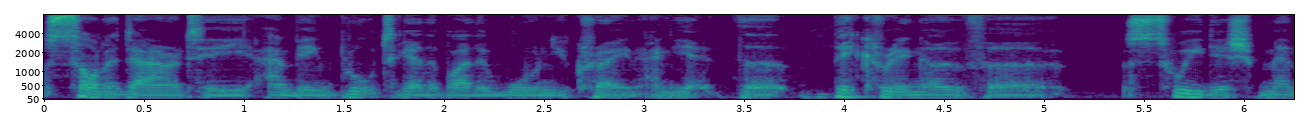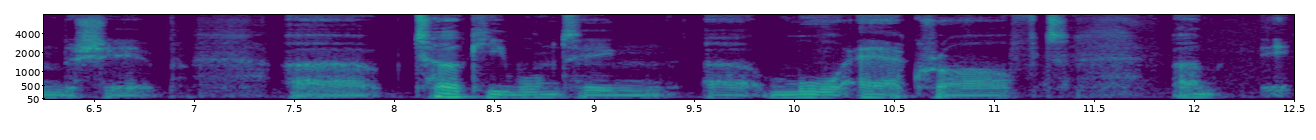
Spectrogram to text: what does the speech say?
solidarity and being brought together by the war in Ukraine, and yet the bickering over Swedish membership, uh, Turkey wanting uh, more aircraft. Um, it,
